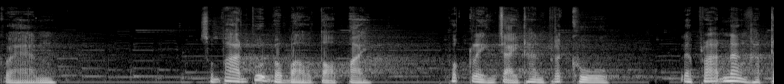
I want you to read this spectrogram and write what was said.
แกวน สมภารพูดเบาๆต่อไป เพราะเกรงใจท่านพระครู และพระนั่งหัตถ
